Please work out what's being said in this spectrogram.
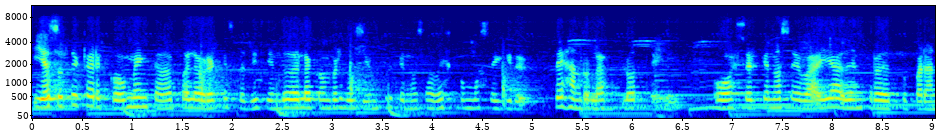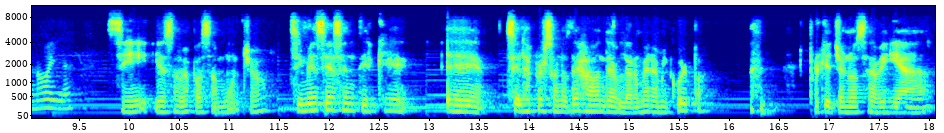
y eso te carcome en cada palabra que estás diciendo de la conversación porque no sabes cómo seguir dejándola flote o hacer que no se vaya dentro de tu paranoia. Sí, y eso me pasa mucho. Sí me hacía sentir que eh, si las personas dejaban de hablarme era mi culpa, porque yo no sabía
